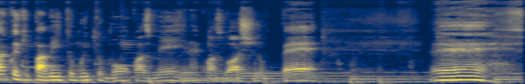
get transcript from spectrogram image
Tá com equipamento muito bom, com as Merry, né? Com as Lost no pé. É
